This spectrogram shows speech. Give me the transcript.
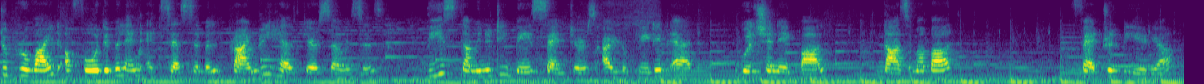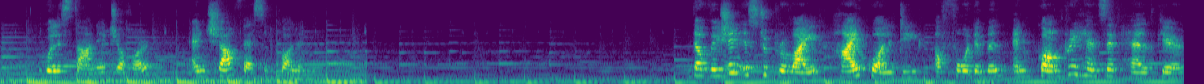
To provide affordable and accessible primary healthcare services, these community-based centers are located at Gulshan Iqbal, Nazimabad, Federal B area, Gulistan-e-Johar and Shah Faisal Colony. The vision is to provide high quality, affordable and comprehensive healthcare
